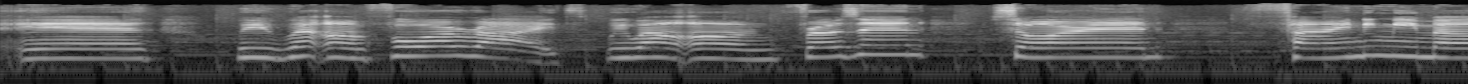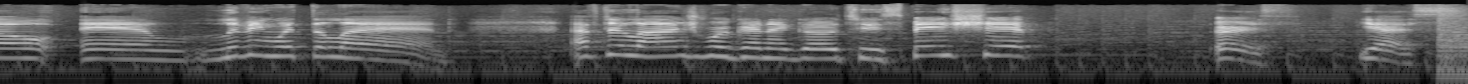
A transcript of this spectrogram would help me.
And we went on four rides. We went on Frozen, Soarin', Finding Nemo, and Living with the Land. After lunch, we're gonna go to Spaceship Earth. Yes.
